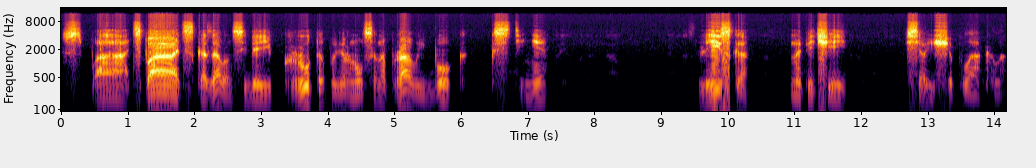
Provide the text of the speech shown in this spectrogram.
«Спать, спать!» — сказал он себе и круто повернулся на правый бок к стене. Лиска на печи все еще плакала.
